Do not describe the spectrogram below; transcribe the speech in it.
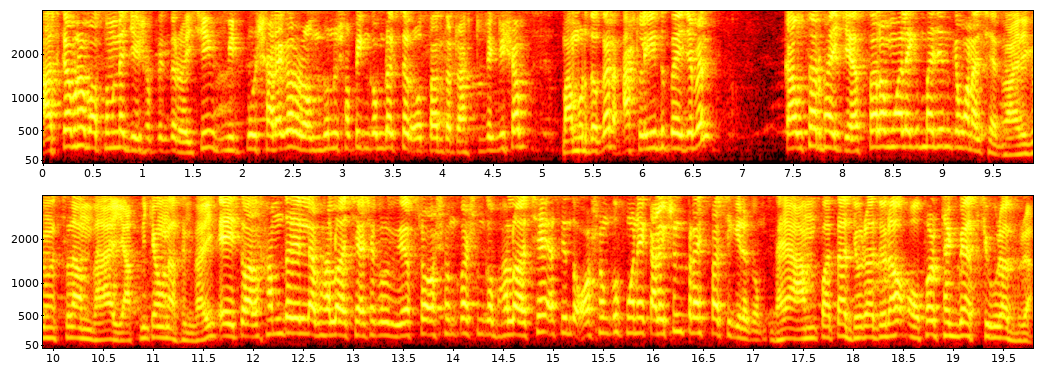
আজকে আমরা বর্তমানে যে শপটিতে রয়েছি মিরপুর সাড়ে এগারো রংধনু শপিং কমপ্লেক্সের অত্যন্ত ট্রাস্টেড একটি শপ মামুর দোকান। আসলে কিন্তু পেয়ে যাবেন কাউসার ভাইকে। আসসালামু আলাইকুম ভাইজান কেমন আছেন? ওয়ালাইকুম আসসালাম ভাই আপনি কেমন আছেন ভাই? এই তো আলহামদুলিল্লাহ ভালো আছে আশা করি ব্যস্ত অসংখ্য অসংখ্য ভালো আছে। আজকে কিন্তু অসংখ্য ফোনে কালেকশন প্রাইস পাচ্ছি কীরকম? ভাই আম পাতা জোড়া জোড়া অফার থাকবে আজকে উড়াধুরা।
